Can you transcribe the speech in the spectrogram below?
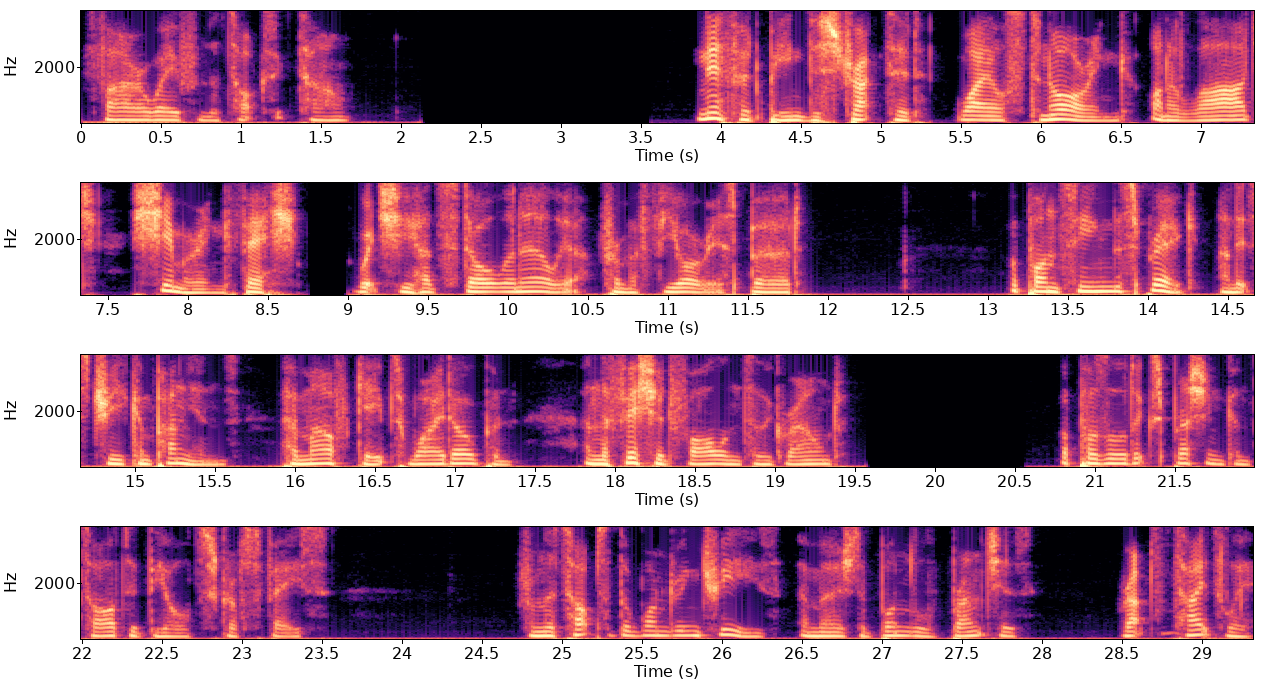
far away from the toxic town. Nif had been distracted whilst gnawing on a large, shimmering fish, which she had stolen earlier from a furious bird. Upon seeing the sprig and its tree companions, her mouth gaped wide open, and the fish had fallen to the ground. A puzzled expression contorted the old scruff's face. From the tops of the wandering trees emerged a bundle of branches, wrapped tightly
